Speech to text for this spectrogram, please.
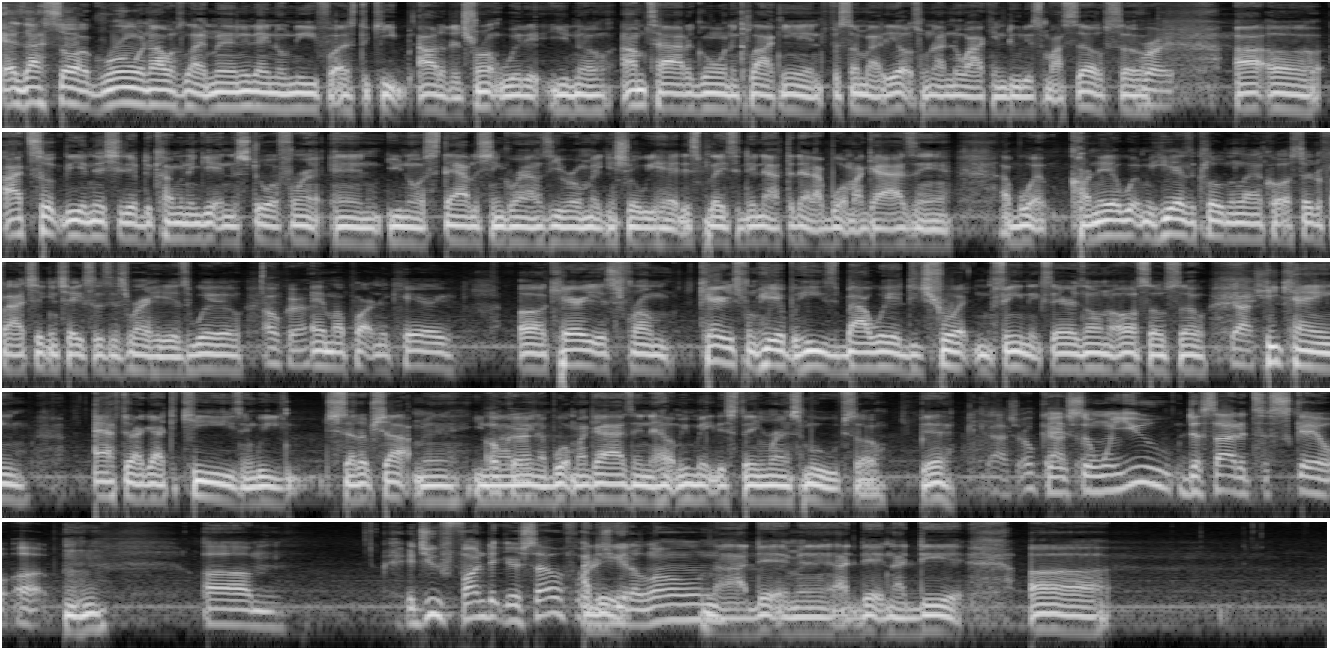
as I saw it growing, I was like, man, it ain't no need for us to keep out of the trunk with it. You know, I'm tired of going and clock in for somebody else when I know I can do this myself. So Right. I uh, I took the initiative to come in and get in the storefront and you know establishing ground zero, making sure we had this place. And then after that, I brought my guys in. I brought Carnell with me. He has a clothing line called Certified Chicken Chasers. It's right here as well. Okay. And my partner Carrie. Uh, Carrie is from Carrie's from here, but he's by way of Detroit and Phoenix, Arizona, also. So Gotcha. he came after I got the keys and we set up shop, man. You know what I mean? I brought my guys in to help me make this thing run smooth. So yeah. Gotcha. Okay. So when you decided to scale up, um, did you fund it yourself, or Mm-hmm. I did, you get a loan? No, I didn't, man. I didn't. I did. Uh,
